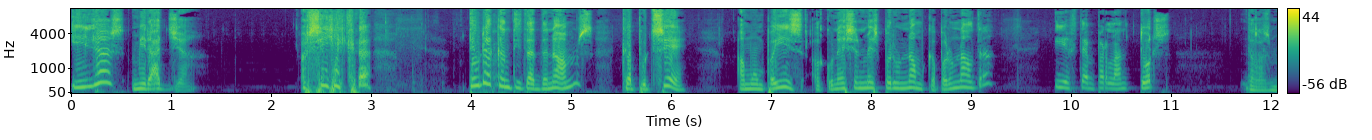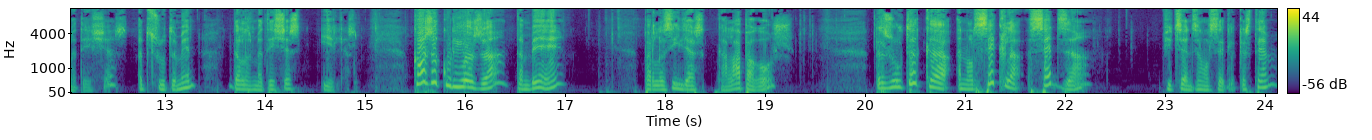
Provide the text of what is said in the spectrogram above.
illes miratge. O sigui que té una quantitat de noms que potser en un país el coneixen més per un nom que per un altre i estem parlant tots de les mateixes, absolutament de les mateixes illes. Cosa curiosa, també, per les illes Galàpagos, resulta que en el segle XVI, fixem en el segle que estem,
